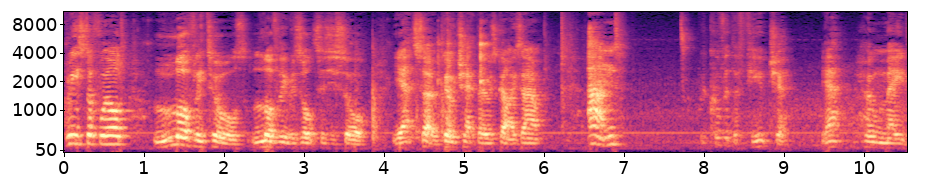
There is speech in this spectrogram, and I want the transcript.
Green Stuff World. Lovely tools, lovely results as you saw. Yeah, so go check those guys out. And we've covered the future. Yeah, homemade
